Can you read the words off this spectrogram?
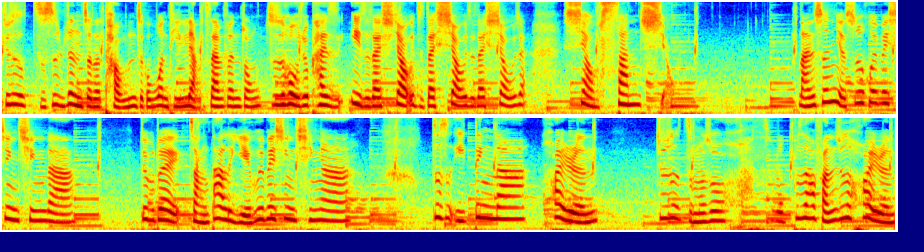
就是只是认真的讨论这个问题两三分钟之后就开始一直在笑，一直在笑，一直在笑，这样笑三小。男生也是会被性侵的啊，对不对？长大了也会被性侵啊，这是一定的啊。坏人就是怎么说？我不知道，反正就是坏人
